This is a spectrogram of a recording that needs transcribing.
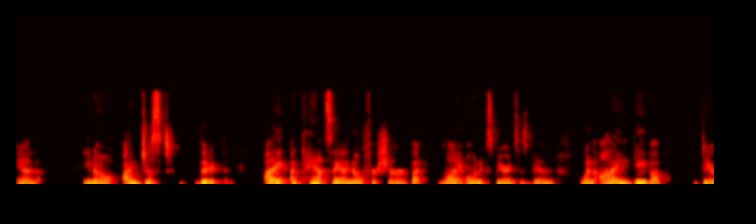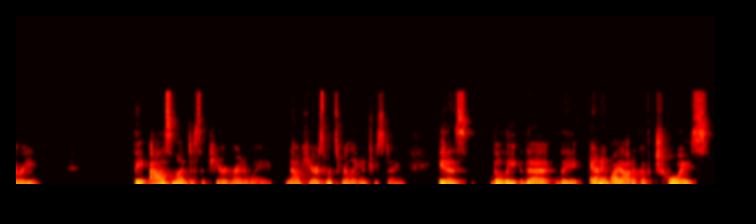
And you know i'm just there i i can't say i know for sure but my own experience has been when i gave up dairy the asthma disappeared right away. Now here's what's really interesting is the the the antibiotic of choice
